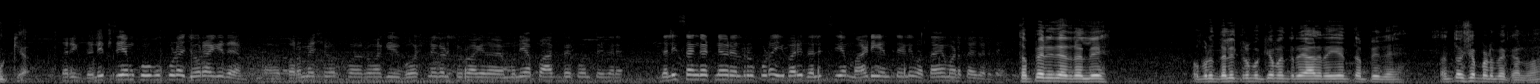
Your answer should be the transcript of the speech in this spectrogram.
ಮುಖ್ಯ ಸರ್ ಈಗ ದಲಿತ್ ಸಿಎಂ ಕೂಗು ಕೂಡ ಜೋರಾಗಿದೆ ಪರಮೇಶ್ವರ್ ಪರವಾಗಿ ಘೋಷಣೆಗಳು ಶುರುವಾಗಿದ್ದಾವೆ ಮುನಿಯಪ್ಪ ಆಗಬೇಕು ಅಂತ ಇದ್ದಾರೆ ದಲಿತ ಸಂಘಟನೆಯವರೆಲ್ಲರೂ ಕೂಡ ಈ ಬಾರಿ ದಲಿತ ಸಿಎಂ ಮಾಡಿ ಅಂತೇಳಿ ಒತ್ತಾಯ ಮಾಡ್ತಾ ಇದ್ದಾರೆ ಸರ್ ತಪ್ಪೇನಿದೆ ಅದರಲ್ಲಿ ಒಬ್ಬರು ದಲಿತರು ಮುಖ್ಯಮಂತ್ರಿ ಆದರೆ ಏನು ತಪ್ಪಿದೆ ಸಂತೋಷ ಪಡಬೇಕಲ್ವಾ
